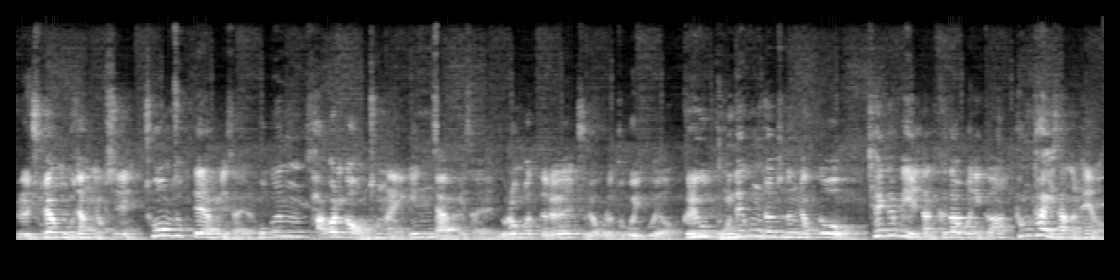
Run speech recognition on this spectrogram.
그리고 주량 무장 역시 초음속 대함 미사일 혹은 사거리가 엄청나게 긴 대함 미사일 이런 것들을 주력으로 두고 있고요. 그리고 공대공 전투 능력도 체급이 일단 크다 보니까 평타 이상은 해요.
